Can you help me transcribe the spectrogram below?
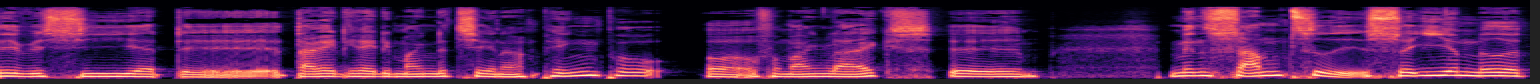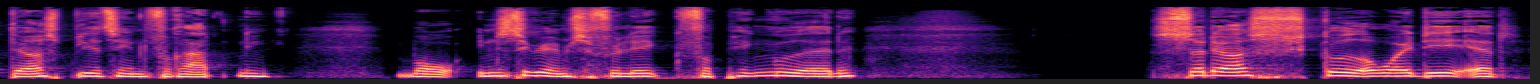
Det vil sige, at øh, der er rigtig, rigtig mange, der tjener penge på og får mange likes. Øh, men samtidig, så i og med, at det også bliver til en forretning, hvor Instagram selvfølgelig ikke får penge ud af det, så er det også gået over i det, at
